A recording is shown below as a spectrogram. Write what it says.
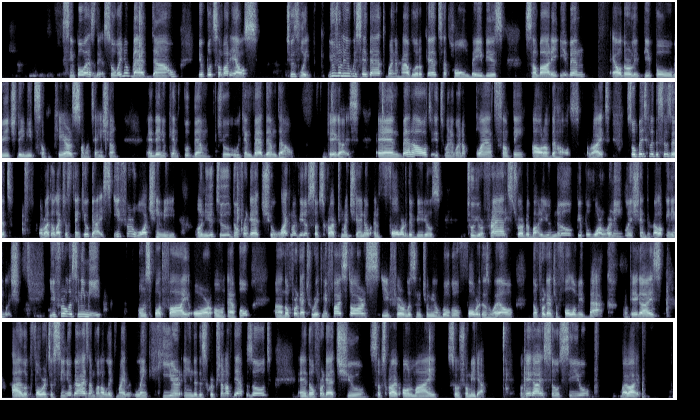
Simple as this. So when you bed down, you put somebody else to sleep. Usually we say that when you have little kids at home, babies, somebody, even elderly people, which they need some care, some attention, and then you can put them to, we can bed them down. Okay, guys. And bed out, it's when you're going to plant something out of the house, all right? So basically this is it. All right, I'd like to thank you guys. If you're watching me on YouTube, don't forget to like my video, subscribe to my channel, and forward the videos to your friends, to everybody you know, people who are learning English and developing English. If you're listening me on Spotify or on Apple, uh, don't forget to rate me five stars. If you're listening to me on Google, forward as well. Don't forget to follow me back. Okay, guys. I look forward to seeing you guys. I'm gonna leave my link here in the description of the episode. And don't forget to subscribe on my social media. Okay, guys, so see you 拜拜。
